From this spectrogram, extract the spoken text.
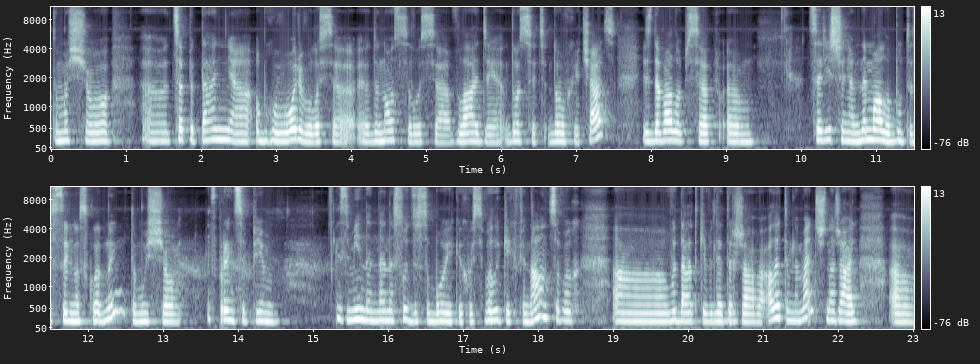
тому що е, це питання обговорювалося, е, доносилося владі досить довгий час, і здавалося б, е, це рішення не мало бути сильно складним, тому що, в принципі, зміни не несуть за собою якихось великих фінансових а, видатків для держави. Але, тим не менш, на жаль, а,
